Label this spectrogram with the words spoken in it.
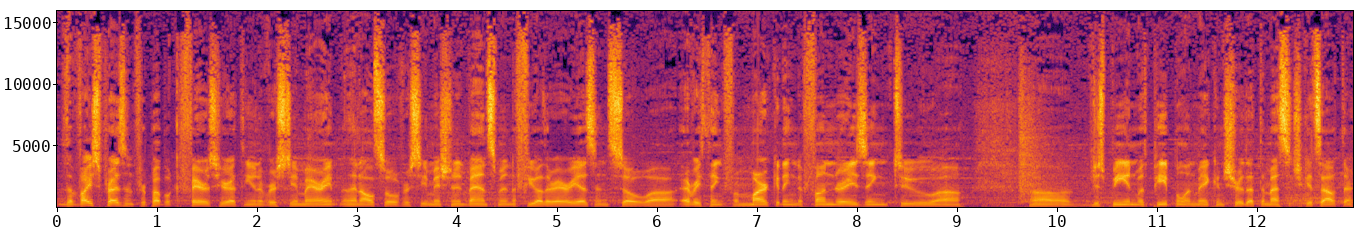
the Vice President for Public Affairs here at the University of Mary, and then also oversee mission advancement in a few other areas. And so uh, everything from marketing to fundraising to uh, just being with people and making sure that the message gets out there.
